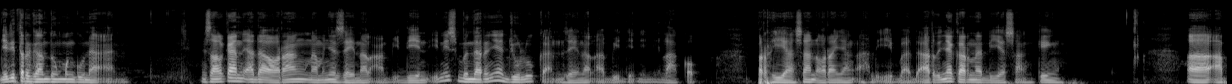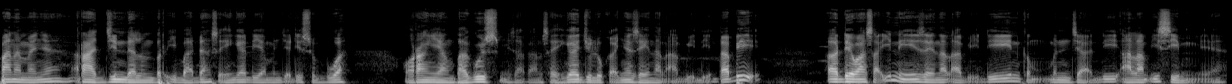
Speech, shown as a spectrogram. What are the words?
Jadi tergantung penggunaan. Misalkan ada orang namanya Zainal Abidin. Ini sebenarnya julukan Zainal Abidin ini lakop. Perhiasan orang yang ahli ibadah. Artinya karena dia saking uh, apa namanya rajin dalam beribadah sehingga dia menjadi sebuah orang yang bagus misalkan sehingga julukannya Zainal Abidin tapi e, dewasa ini Zainal Abidin menjadi alam isim ya.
